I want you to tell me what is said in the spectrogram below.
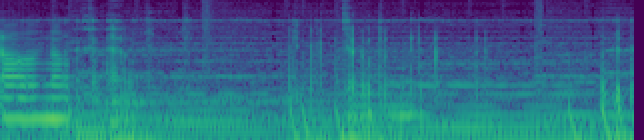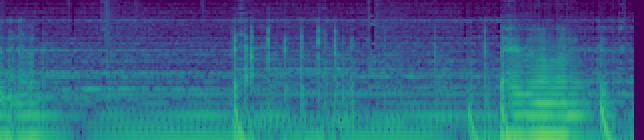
Oh no. And make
